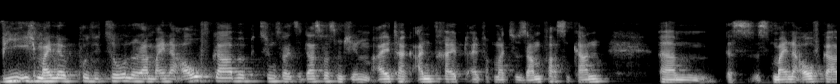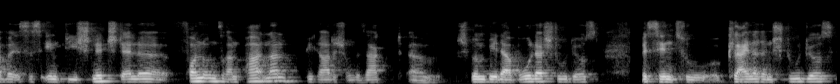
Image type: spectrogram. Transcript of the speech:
Wie ich meine Position oder meine Aufgabe, beziehungsweise das, was mich im Alltag antreibt, einfach mal zusammenfassen kann. Ähm, das ist meine Aufgabe, ist es eben die Schnittstelle von unseren Partnern, wie gerade schon gesagt, ähm, Schwimmbäder, Boulderstudios bis hin zu kleineren Studios,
